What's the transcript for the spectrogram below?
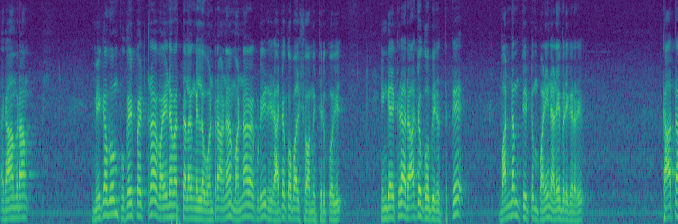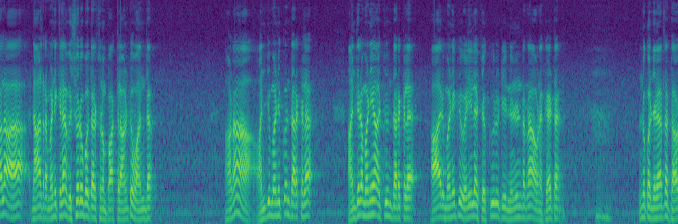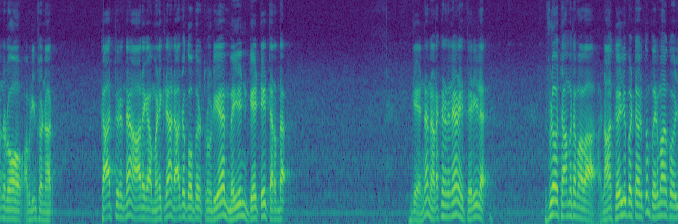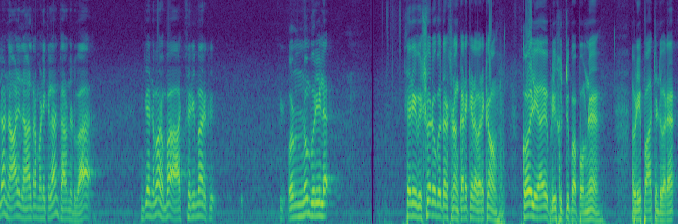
ராம் ராம். மிகவும் புகழ்பெற்ற வைணவ தலங்களில் ஒன்றான மன்னார்குடி ராஜகோபால் சுவாமி திருக்கோயில். இங்கே இருக்கிற ராஜகோபுரத்துக்கு வண்ணம் தீட்டும் பணி நடைபெறுகிறது. காத்தால நாலரை மணிக்கெலாம் விஸ்வரூப தரிசனம் பார்க்கலான்ட்டு வந்தேன். ஆனால் அஞ்சு மணிக்கும் திறக்கலை. அஞ்சரை மணியும் ஆச்சும் திறக்கலை. ஆறு மணிக்கு வெளியில் செக்யூரிட்டி நின்றுட்டேன்னா அவனை கேட்டேன். இன்னும் கொஞ்சம் நேரத்தில் திறந்துடுவோம் அப்படின்னு சொன்னார். காத்திருந்தேன் ஆறரை மணிக்கு தான் ராஜகோபுரத்தினுடைய மெயின் கேட்டே திறந்தா. இங்கே என்ன நடக்கிறதுனே எனக்கு தெரியல. இவ்வளோ தாமதமாவா? நான் கேள்விப்பட்ட வரைக்கும் பெருமாள் கோயிலில் நாலு நாலரை மணிக்கெல்லாம் திறந்துடுவா. இங்கே என்னமோ ரொம்ப ஆச்சரியமாக இருக்குது ஒன்றும் புரியல. சரி விஸ்வரூப தரிசனம் கிடைக்கிற வரைக்கும் கோயிலையாக இப்படி சுற்றி பார்ப்போம்னு அப்படியே பார்த்துட்டு வரேன்.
